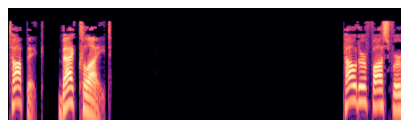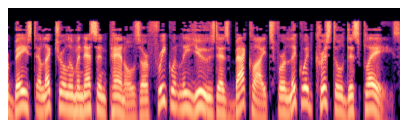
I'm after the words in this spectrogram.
Topic: Backlight Powder phosphor-based electroluminescent panels are frequently used as backlights for liquid crystal displays.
